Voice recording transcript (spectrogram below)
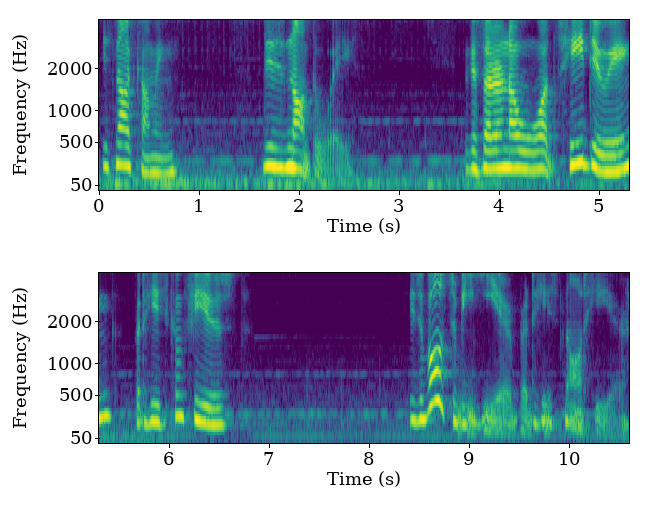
He's not coming. This is not the way. Because I don't know what's he doing, but he's confused. He's supposed to be here, but he's not here.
